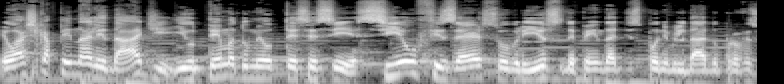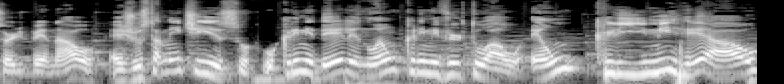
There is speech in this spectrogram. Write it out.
Eu acho que a penalidade e o tema do meu TCC, se eu fizer sobre isso, depende da disponibilidade do professor de penal, é justamente isso. O crime dele não é um crime virtual, é um crime real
